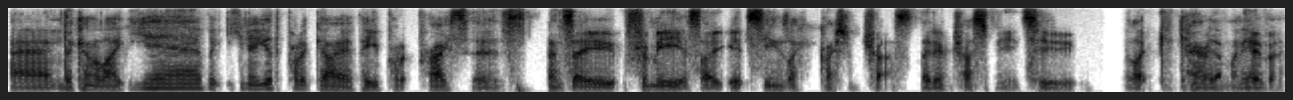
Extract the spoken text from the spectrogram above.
and they're kind of like yeah but you know you're the product guy I pay you product prices and so for me it's like it seems like a question of trust they don't trust me to like carry that money over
